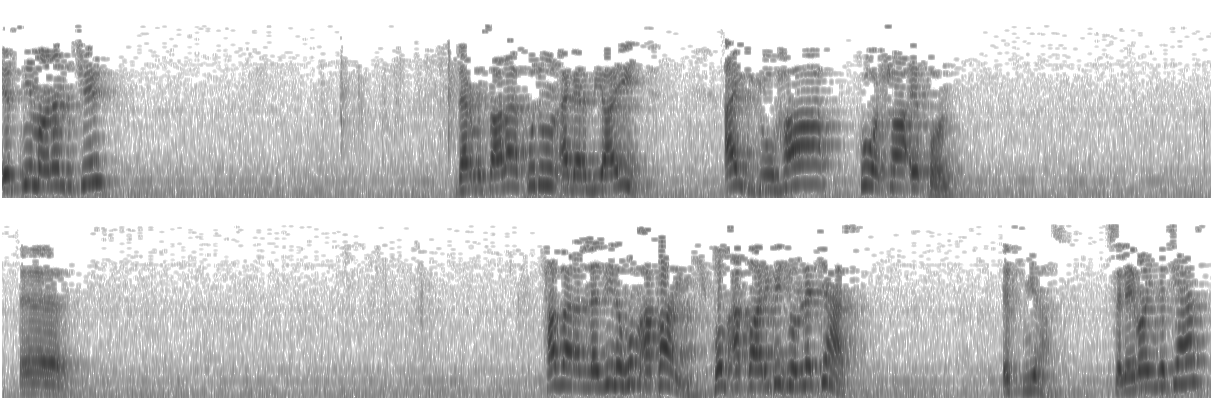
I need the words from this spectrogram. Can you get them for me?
اسمی مانند چی؟ در مثال خودمون اگر بیایید ایوها هو شائقون. حضر الذين هم اقاربی. هم اقاربی جمله چی هست؟ اسمی هست سلیمان اینجا چی هست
